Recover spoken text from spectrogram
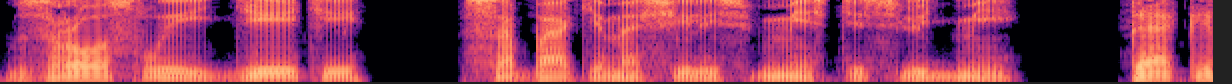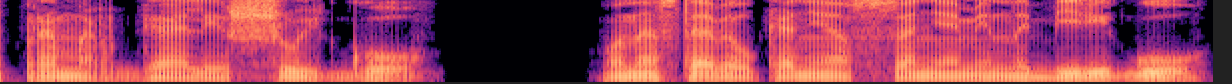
Взрослые, дети, собаки носились вместе с людьми. Так и проморгали Шульгу. Он оставил коня с санями на берегу,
